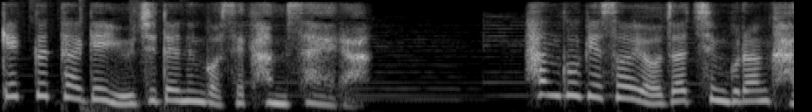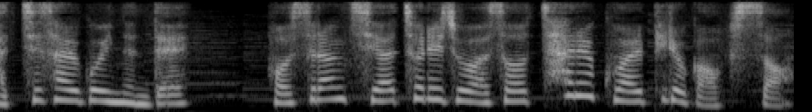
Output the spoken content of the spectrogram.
깨끗하게 유지되는 것에 감사해라. 한국에서 여자친구랑 같이 살고 있는데 버스랑 지하철이 좋아서 차를 구할 필요가 없어.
